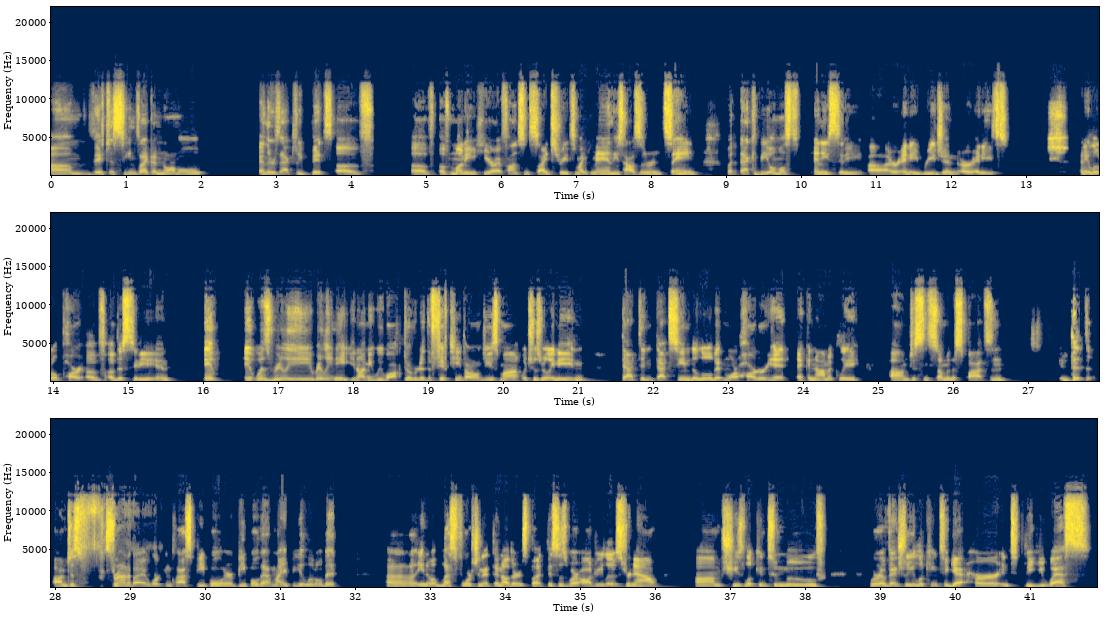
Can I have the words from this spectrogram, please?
um this just seems like a normal and there's actually bits of of of money here i found some side streets i'm like man these houses are insane but that could be almost any city uh, or any region or any any little part of of the city and it it was really really neat you know i mean we walked over to the 15th arrondissement which was really neat and that didn't that seemed a little bit more harder hit economically um, just in some of the spots and th- i'm just surrounded by working class people or people that might be a little bit uh, you know less fortunate than others but this is where audrey lives for now. Um, she's looking to move. We're eventually looking to get her into the us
